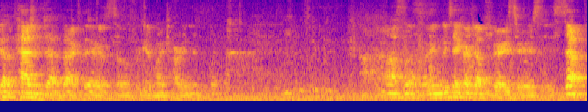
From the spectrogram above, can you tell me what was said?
got a pageant dad back there, so forgive my tardiness. Awesome. I mean, we take our jobs very seriously. So,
